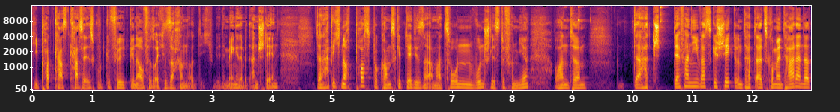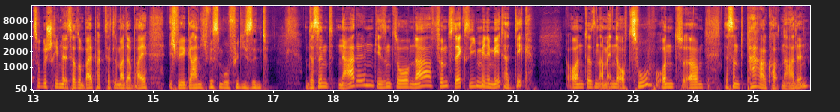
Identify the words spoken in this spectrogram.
die Podcast-Kasse ist gut gefüllt, genau für solche Sachen und ich will eine Menge damit anstellen. Dann habe ich noch Post bekommen. Es gibt ja diese Amazonen-Wunschliste von mir und ähm, da hat Stefanie was geschickt und hat als Kommentar dann dazu geschrieben, da ist ja so ein Beipackzettel mal dabei, ich will gar nicht wissen, wofür die sind. Und das sind Nadeln, die sind so, na, 5, 6, 7 Millimeter dick und sind am Ende auch zu und ähm, das sind Paracord-Nadeln.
